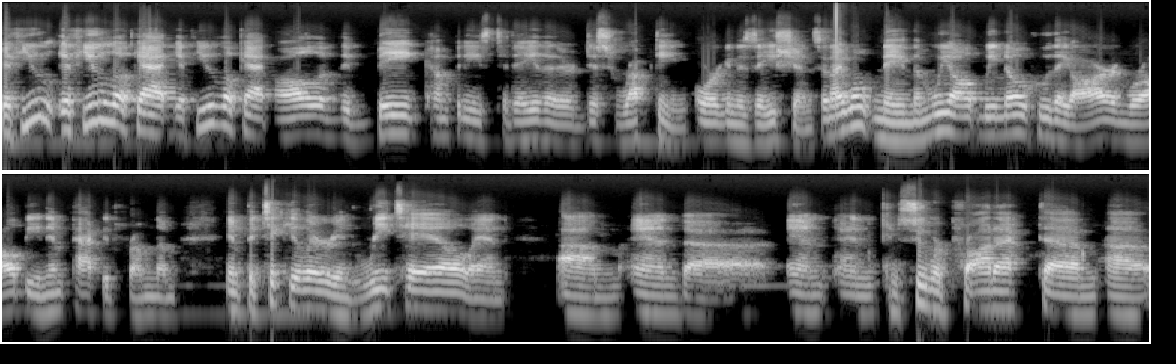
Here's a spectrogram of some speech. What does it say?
if you if you look at if you look at all of the big companies today that are disrupting organizations and i won't name them we all we know who they are and we're all being impacted from them in particular in retail and um, and uh, and and consumer product um, uh,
